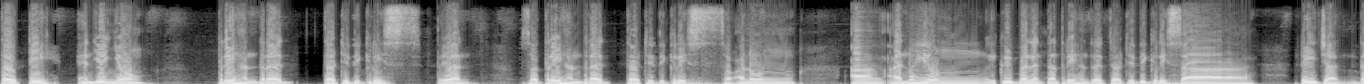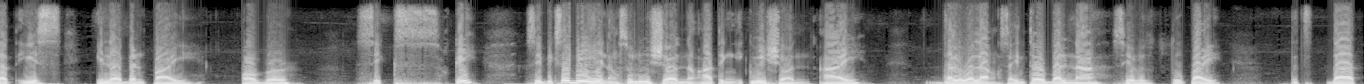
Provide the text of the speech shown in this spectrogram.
30. And yun yung 330 degrees. Ito yan. So, 330 degrees. So, ano yung uh, ano yung equivalent ng 330 degrees sa region? That is 11 pi over 6. Okay? So, ibig sabihin, ang solution ng ating equation ay dalawa lang. Sa interval na 0 to 2 pi that's that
